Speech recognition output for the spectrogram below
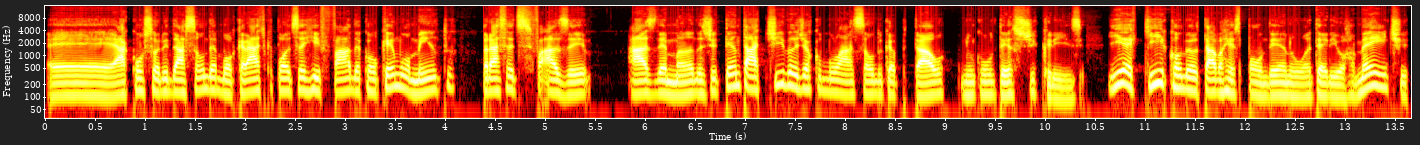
É, a consolidação democrática pode ser rifada a qualquer momento para satisfazer as demandas de tentativa de acumulação do capital num contexto de crise. E aqui, como eu estava respondendo anteriormente,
